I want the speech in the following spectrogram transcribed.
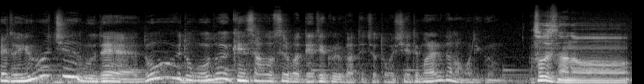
えっ、ー、と YouTube でどういうとこどういう検索をすれば出てくるかってちょっと教えてもらえるかな堀君。そうですねあの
